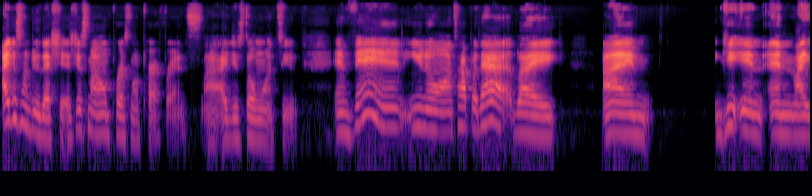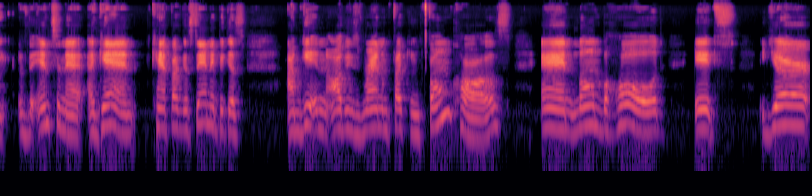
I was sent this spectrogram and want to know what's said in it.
I just don't do that shit. It's just my own personal preference. I just don't want to. And then, you know, on top of that, like I'm getting and like the internet again can't fucking stand it because I'm getting all these random fucking phone calls and lo and behold, it's your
